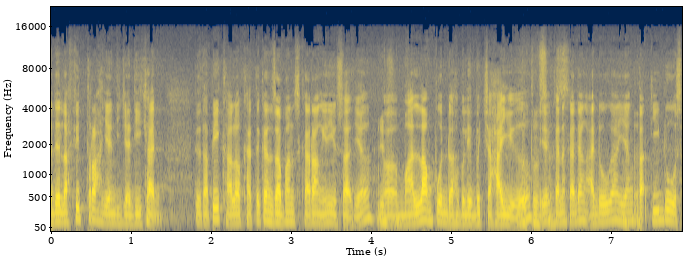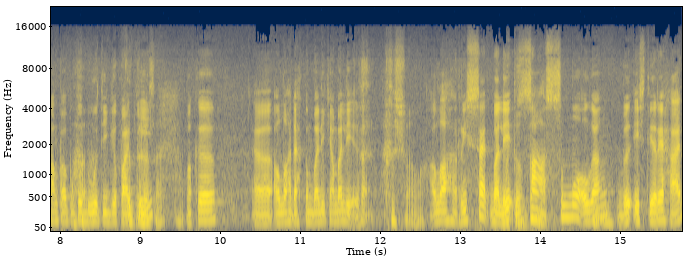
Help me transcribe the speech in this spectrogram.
adalah fitrah yang dijadikan. Tetapi kalau katakan zaman sekarang ini ustaz ya yes. uh, malam pun dah boleh bercahaya Betul, ya kadang-kadang ada orang yang tak tidur sampai pukul 2 3 pagi Betul, maka uh, Allah dah kembalikan balik Ustaz. Masya-Allah. Allah reset balik zas semua orang hmm. beristirahat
